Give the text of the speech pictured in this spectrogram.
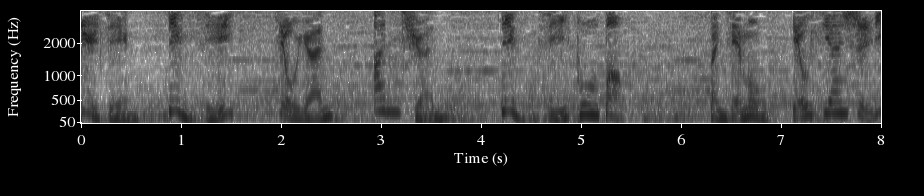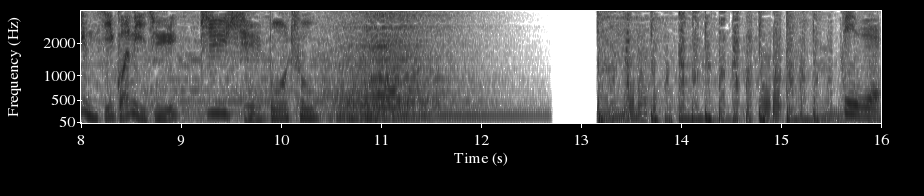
预警、应急、救援、安全，应急播报。本节目由西安市应急管理局支持播出。近日，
